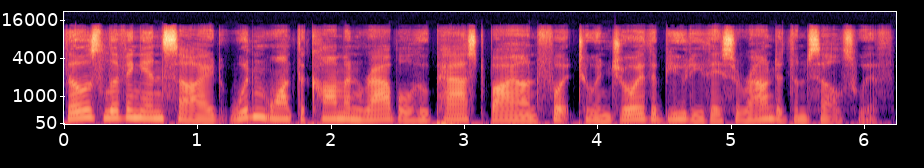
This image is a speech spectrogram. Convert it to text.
those living inside wouldn't want the common rabble who passed by on foot to enjoy the beauty they surrounded themselves with.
